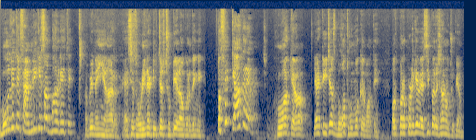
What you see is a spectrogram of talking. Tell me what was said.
बोल देते फैमिली के साथ बाहर गए थे। अबे नहीं यार ऐसे थोड़ी ना टीचर्स छुट्टी अलाउ कर देंगे। तो फिर क्या करें? मैं हुआ क्या? यार टीचर्स बहुत होमवर्क करवाते हैं और पढ़ पढ़ के वैसे ही परेशान हो चुके हैं हम।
